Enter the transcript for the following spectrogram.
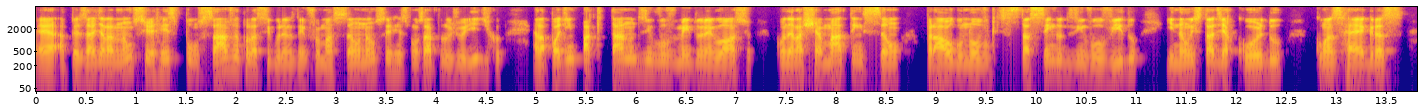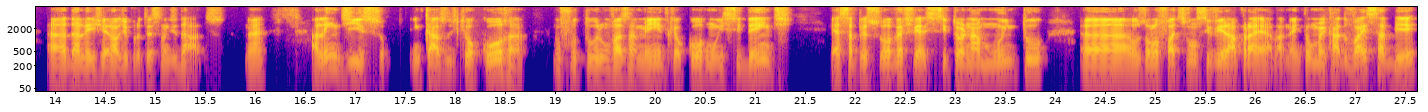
é, apesar de ela não ser responsável pela segurança da informação, não ser responsável pelo jurídico, ela pode impactar no desenvolvimento do negócio quando ela chamar atenção para algo novo que está sendo desenvolvido e não está de acordo com as regras uh, da Lei Geral de Proteção de Dados. Né? Além disso, em caso de que ocorra no futuro um vazamento, que ocorra um incidente, essa pessoa vai se tornar muito. Uh, os holofotes vão se virar para ela, né? Então o mercado vai saber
